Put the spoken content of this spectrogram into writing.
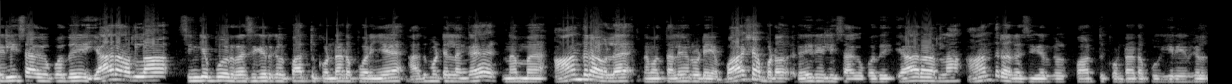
ரிலீஸ் ஆக போது யார் யாரெல்லாம் சிங்கப்பூர் ரசிகர்கள் பார்த்து கொண்டாட போறீங்க? அது மட்டும் இல்லைங்க நம்ம ஆந்திராவில நம்ம தலைவருடைய பாஷா படம் ரே ரிலீஸ் ஆக போது யார் யாரெல்லாம் ஆந்திரா ரசிகர்கள் பார்த்து கொண்டாட போகிறீர்கள்?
